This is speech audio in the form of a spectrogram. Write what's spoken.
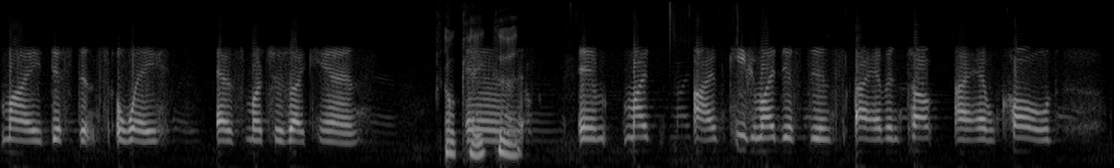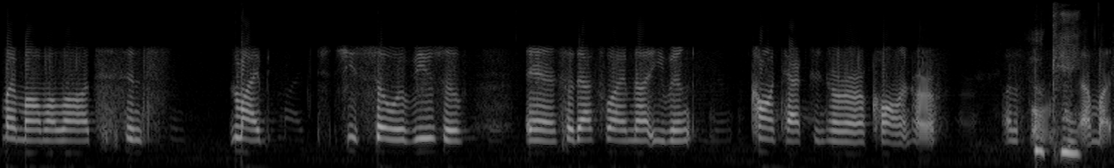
my distance away as much as I can. Okay, and, good. And my, I'm keeping my distance. I haven't talked. I haven't called my mom a lot since my she's so abusive, and so that's why I'm not even contacting her or calling her on the phone Okay. that much.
